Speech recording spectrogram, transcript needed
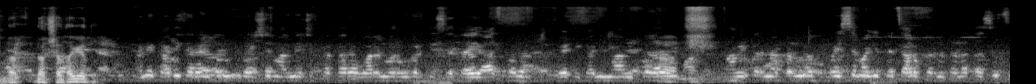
दक- दक्षता घेतो. अनेक अधिकाऱ्यांकडून पैसे मागण्याचे प्रकार वारंवार उघडकीस येत आहे. आज पण या ठिकाणी महावितरण महावितरणाकडनं पैसे मागितल्याचा आरोप करण्यात आला. तसेच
